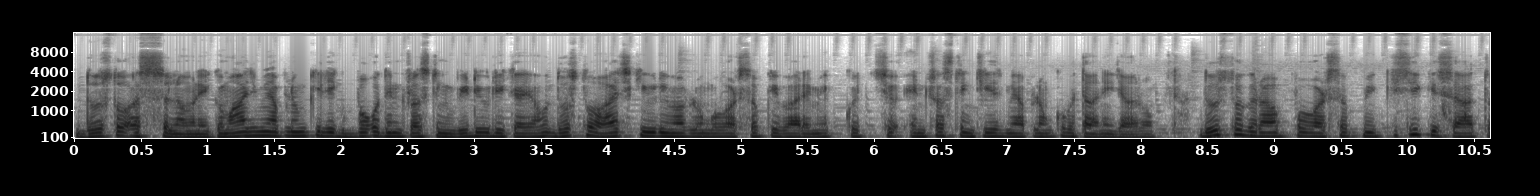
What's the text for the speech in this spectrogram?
दोस्तों, अस्सलाम वालेकुम। आज मैं आप लोगों के लिए एक बहुत इंटरेस्टिंग वीडियो लेकर आया हूँ। दोस्तों, आज की वीडियो में आप लोगों को व्हाट्सअप के बारे में कुछ इंटरेस्टिंग चीज़ मैं आप लोगों को बताने जा रहा हूँ। दोस्तों, अगर आप व्हाट्सअप में किसी के साथ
